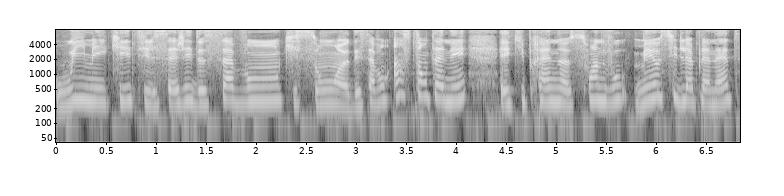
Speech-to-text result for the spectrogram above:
We Make It. Il s'agit de savons qui sont euh, des savons instantanés et qui prennent soin de vous, mais aussi de la planète.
